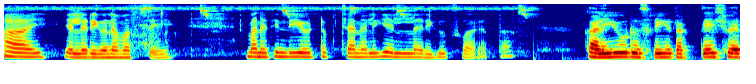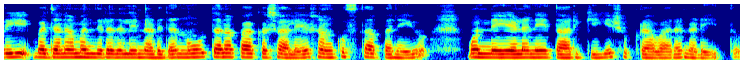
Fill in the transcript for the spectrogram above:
ಹಾಯ್ ಎಲ್ಲರಿಗೂ ನಮಸ್ತೆ. ಮನೆ ತಿಂಡಿ ಯೂಟ್ಯೂಬ್ ಚಾನಲ್ಗೆ ಎಲ್ಲರಿಗೂ ಸ್ವಾಗತ. ಕಳಿಯೂರು ಶ್ರೀ ರಕ್ತೇಶ್ವರಿ ಭಜನಾ ಮಂದಿರದಲ್ಲಿ ನಡೆದ ನೂತನ ಪಾಕಶಾಲೆಯ ಶಂಕುಸ್ಥಾಪನೆಯು ಮೊನ್ನೆ ಏಳನೇ ತಾರೀಕಿಗೆ ಶುಕ್ರವಾರ ನಡೆಯಿತು.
